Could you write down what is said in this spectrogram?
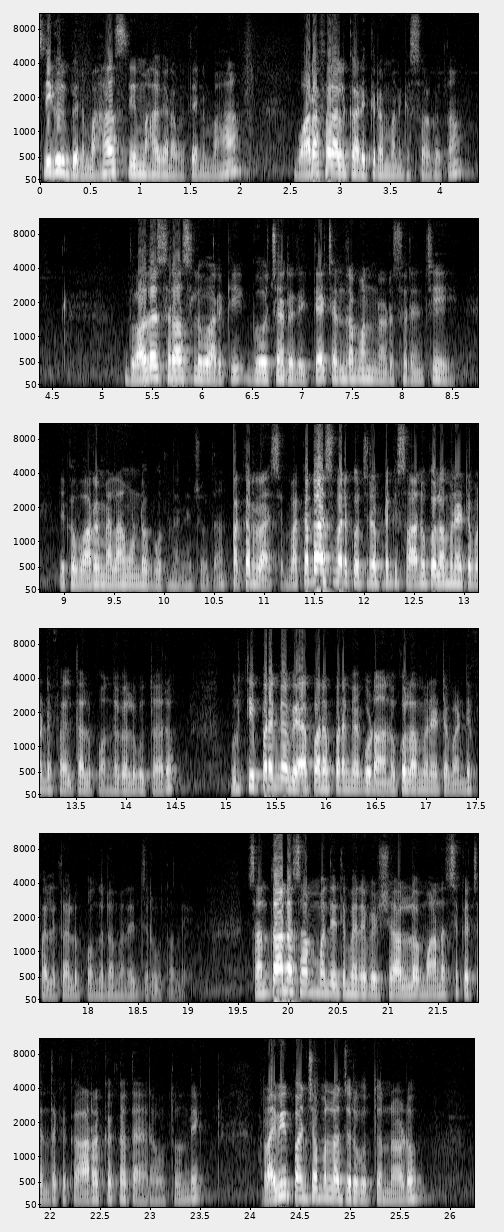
శ్రీ గురుభ్య నమ శ్రీ మహాగణపతి నమ. వారఫలాల కార్యక్రమానికి స్వాగతం. ద్వాదశ రాశుల వారికి గోచార రీత్యా చంద్రమాను అనుసరించి ఇక వారం ఎలా ఉండబోతుందని చూద్దాం. మకర రాశి. మకర రాశి వారికి వచ్చినప్పటికీ సానుకూలమైనటువంటి ఫలితాలు పొందగలుగుతారు. వృత్తిపరంగా వ్యాపార పరంగా కూడా అనుకూలమైనటువంటి ఫలితాలు పొందడం అనేది జరుగుతుంది. సంతాన సంబంధితమైన విషయాల్లో మానసిక చింతక కారకంగా తయారవుతుంది. రవి పంచమంలో జరుగుతున్నాడు.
